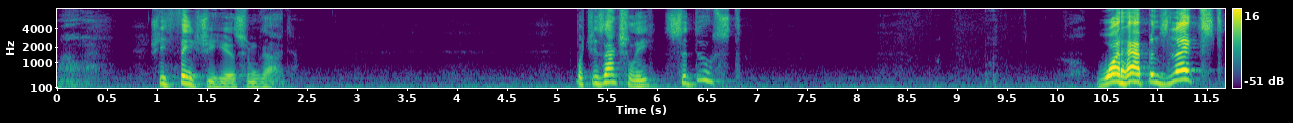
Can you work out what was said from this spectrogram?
Well, she thinks she hears from God. But she's actually seduced. What happens next?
